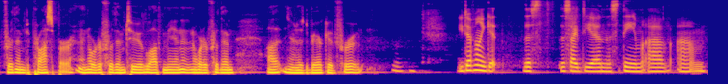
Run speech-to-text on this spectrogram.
for them to prosper, in order for them to love me, and in order for them, uh, you know, to bear good fruit? You definitely get this this idea and this theme of um,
